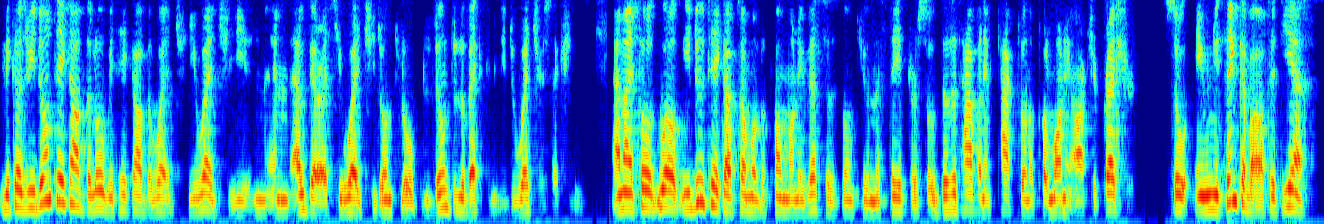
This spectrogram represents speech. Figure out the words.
because we don't take out the lobe, we take out the wedge. You wedge in, in LVRS, you wedge. You don't lobe. You don't do lobectomy. You do wedge resections. And I thought, well, you do take out some of the pulmonary vessels, don't you, in the stapler? So does it have an impact on the pulmonary artery pressure? So when you think about it, yes.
